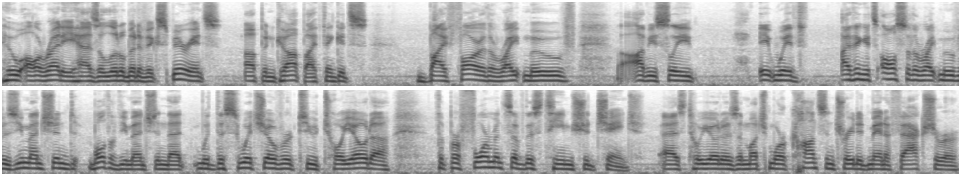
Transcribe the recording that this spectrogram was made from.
who already has a little bit of experience up in Cup, I think it's by far the right move. Obviously, it with I think it's also the right move, as you mentioned, both of you mentioned, that with the switch over to Toyota, the performance of this team should change, as Toyota is a much more concentrated manufacturer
